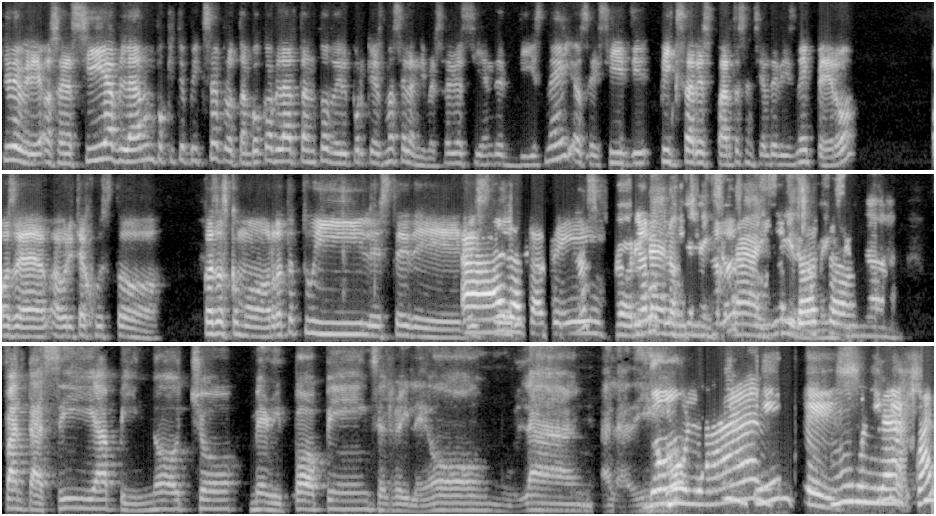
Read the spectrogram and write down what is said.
que debería, o sea, sí hablar un poquito de Pixar, pero tampoco hablar tanto de él porque es más el aniversario 100 de Disney, o sea, sí, Pixar es parte esencial de Disney, pero, o sea, ahorita justo cosas como Ratatouille, este de... Toy Ah, Story, Ratatouille. Pero ahorita Claro, de los que menciona Isidro, menciona Fantasía, Pinocho, Mary Poppins, El Rey León, Mulan, Aladdin. No, Mulan. Mulan. ¿Cuál?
